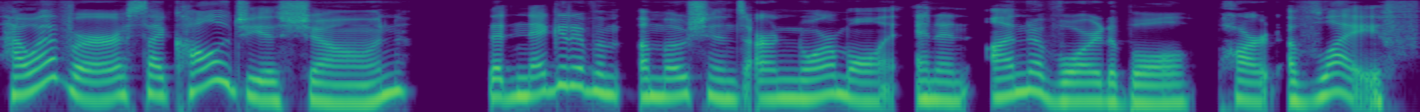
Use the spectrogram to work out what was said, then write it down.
However, psychology has shown that negative emotions are normal and an unavoidable part of life,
